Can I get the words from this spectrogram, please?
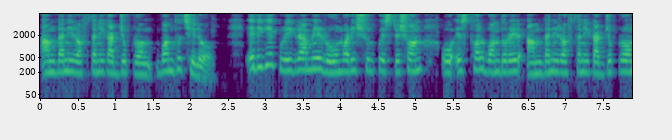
আমদানি রফতানি কার্যক্রম বন্ধ ছিল। এদিকে কুড়িগ্রামের রৌমারী শুল্ক স্টেশন ও স্থল বন্দরের আমদানি রফতানি কার্যক্রম,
